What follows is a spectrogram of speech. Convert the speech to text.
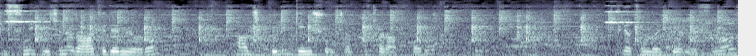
kesinlikle içinde rahat edemiyorum. Azıcık böyle geniş olacak bu tarafları. Fiyatını da görüyorsunuz.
